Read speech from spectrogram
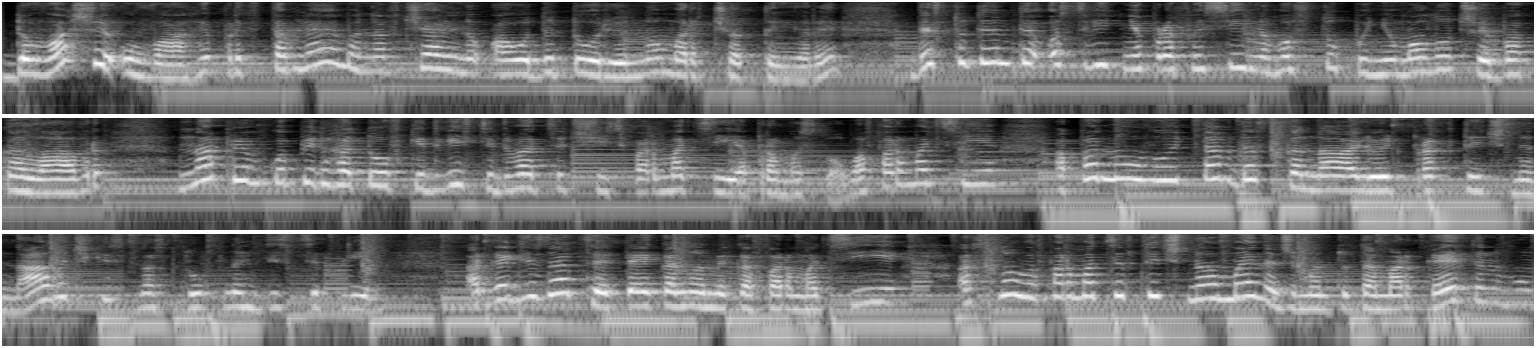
До вашої уваги представляємо навчальну аудиторію номер 4 де студенти освітньо-професійного ступеню молодший бакалавр напрямку підготовки 226 фармація, промислова фармація опановують та вдосконалюють практичні навички з наступних дисциплін: організація та економіка фармації, основи фармацевтичного менеджменту та маркетингу,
